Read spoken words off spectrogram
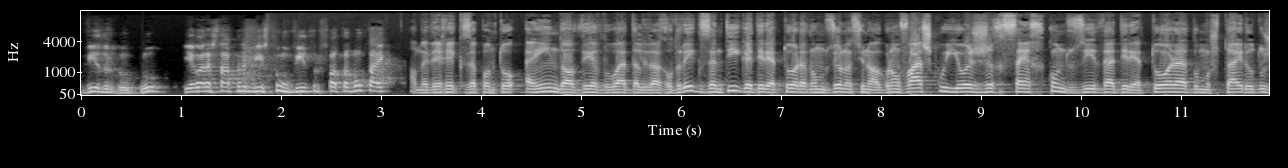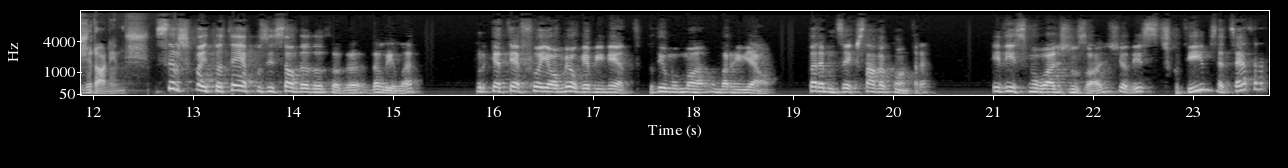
vidro duplo, e agora está previsto um vidro fotovoltaico. Almeida Henriques apontou ainda ao dedo a Dalila Rodrigues, antiga diretora do Museu Nacional Grão Vasco e hoje recém-reconduzida diretora do Mosteiro dos Jerónimos. Se respeito até a posição da doutora Dalila, porque até foi ao meu gabinete, pediu-me uma, uma reunião para me dizer que estava contra, e disse-me olhos nos olhos, eu disse, discutimos, etc.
